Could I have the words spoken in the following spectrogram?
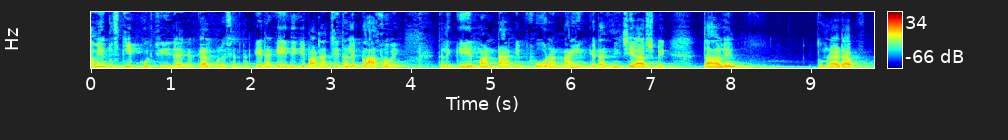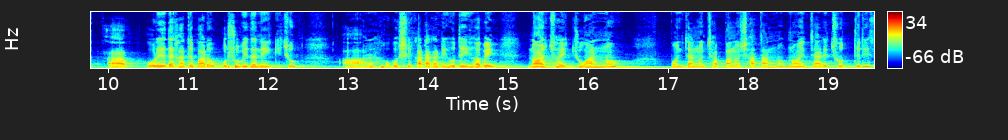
আমি একটু স্কিপ করছি এই জায়গার ক্যালকুলেশনটা এটাকে এইদিকে পাঠাচ্ছি, তাহলে প্লাস হবে। তাহলে কে এর মানটা এই ফোর আর নাইন এটার নিচে আসবে। তাহলে তোমরা এটা করে দেখাতে পারো, অসুবিধা নেই কিছু। আর অবশ্যই কাটাকাটি হতেই হবে। নয় ছয় চুয়ান্ন, পঞ্চান্ন ছাপ্পান্ন সাতান্ন, নয় চারে ছত্রিশ,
